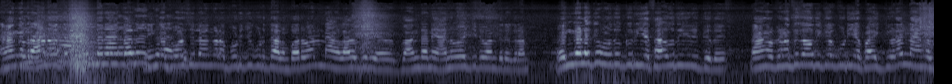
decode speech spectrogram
நாங்கள் ராணுவத்தில் இருந்த நாங்கள் நீங்கள் போலீஸில் எங்களை பிடிச்சி கொடுத்தாலும் பரவாயில்ல நாங்கள் அதை தண்டனை அனுபவிச்சுட்டு வந்திருக்கிறோம் எங்களுக்கு முதுக்குரிய தகுதி இருக்குது. நாங்கள் கிணத்து கவுதிக்கக்கூடிய பைக்குடன் நாங்கள்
